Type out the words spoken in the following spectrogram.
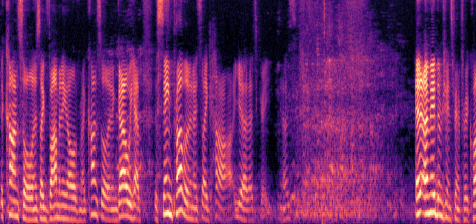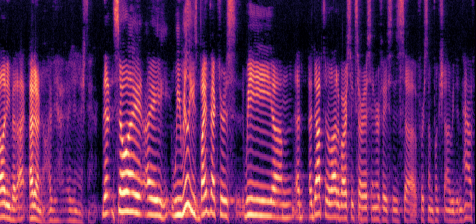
the console and it's like vomiting all over my console. And in Guile we have the same problem and it's like, ah, yeah, that's great. You know, And I made them transparent for equality, but I, I don't know. I, I didn't understand. So I, I, we really use byte vectors. We um, ad- adopted a lot of R6RS interfaces uh, for some functionality we didn't have,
